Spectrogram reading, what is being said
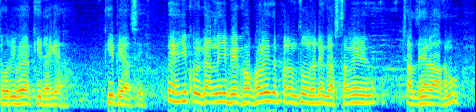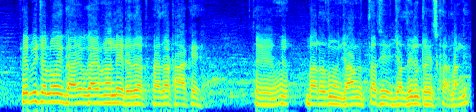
ਚੋਰੀ ਹੋਇਆ ਕੀ ਰਹਿ ਗਿਆ ਕੀ ਪਿਆ ਸੀ। ਇਹ ਜੀ ਕੋਈ ਗੱਲ ਨਹੀਂ ਜੀ ਬੇਖੌਫ ਵਾਲੀ ਤੇ ਪਰੰਤੂ ਸਾਡੇ ਗਸਤਾਂ ਵੀ ਚੱਲਦੀਆਂ ਰਾਤ ਨੂੰ। ਫਿਰ ਵੀ ਚਲੋ ਇਹ ਗਾਇਬ ਗਾਇਬ ਉਹਨਾਂ ਹਨੇਰੇ ਦਾ ਫਾਇਦਾ ਉਠਾ ਕੇ ਤੇ ਵਾਰਦਾਤ ਨੂੰ ਅੰਜਾਮ ਦਿੱਤਾ ਸੀ ਜਲਦੀ ਨੂੰ ਟ੍ਰੇਸ ਕਰ ਲਾਂਗੇ।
